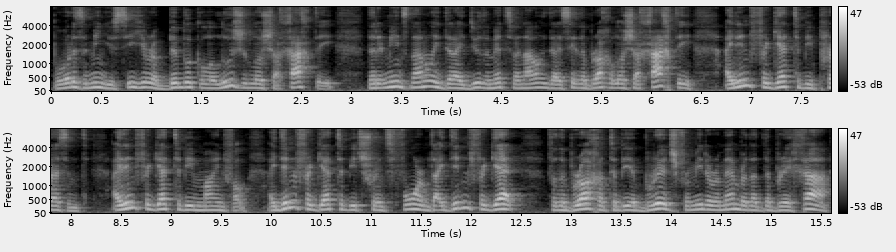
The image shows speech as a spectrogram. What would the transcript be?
But what does it mean? You see here a biblical allusion, Lo Shachachti, that it means not only did I do the mitzvah, not only did I say the bracha, Lo Shachachti, I didn't forget to be present. I didn't forget to be mindful. I didn't forget to be transformed. I didn't forget for the bracha to be a bridge for me to remember that the brecha,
